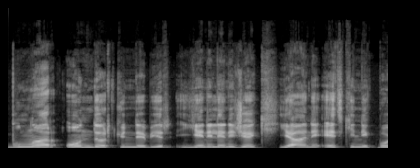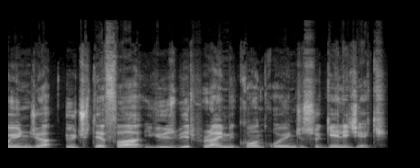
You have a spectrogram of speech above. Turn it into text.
Bunlar 14 günde bir yenilenecek. Yani etkinlik boyunca 3 defa 101 Prime Icon oyuncusu gelecek.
